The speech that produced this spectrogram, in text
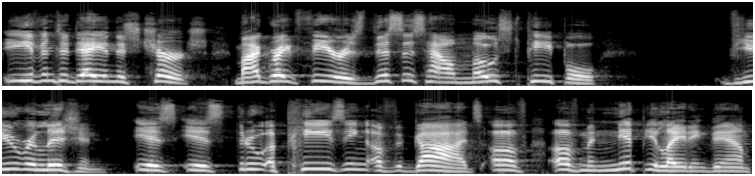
Even today in this church, my great fear is this is how most people view religion is, is through appeasing of the gods, of, of manipulating them,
